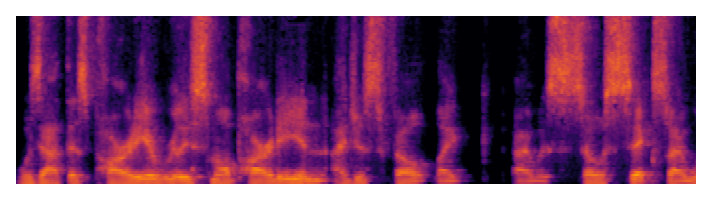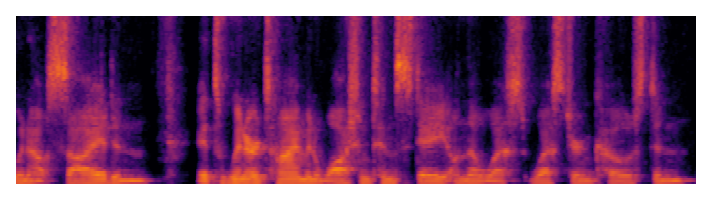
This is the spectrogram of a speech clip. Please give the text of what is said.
was at this party a really small party and i just felt like I was so sick, so I went outside, and it's wintertime in Washington State on the west western coast, and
